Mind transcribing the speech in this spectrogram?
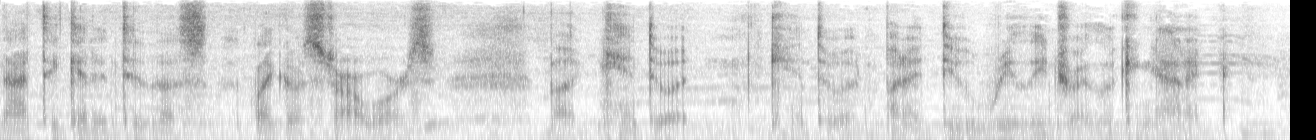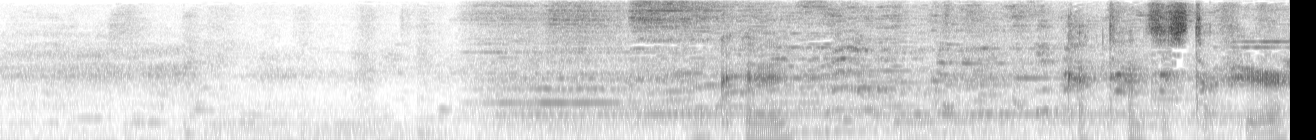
not to get into this Lego Star Wars, but can't do it. Can't do it. But I do really enjoy looking at it. Okay. Got tons of stuff here.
